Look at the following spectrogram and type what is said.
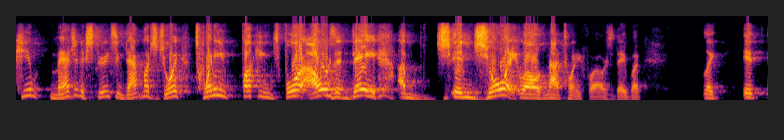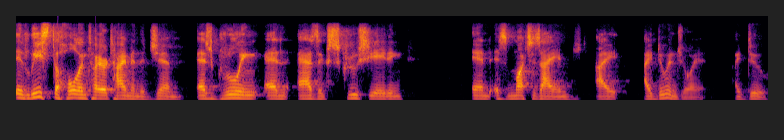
can you imagine experiencing that much joy? 20 fucking four hours a day of enjoy. Well, not 24 hours a day, but like it at least the whole entire time in the gym, as grueling and as excruciating, and as much as I I I do enjoy it. I do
